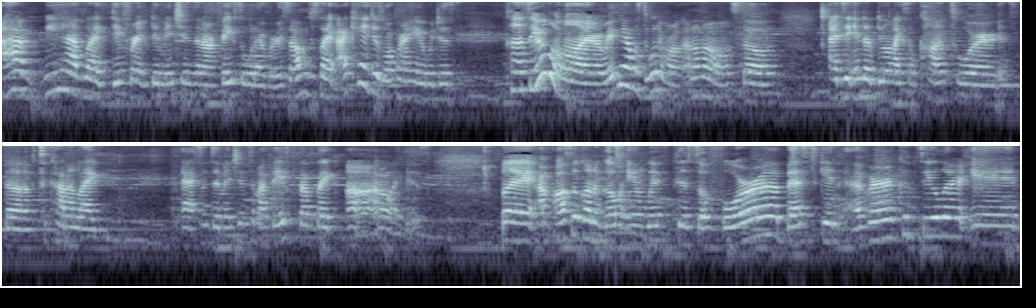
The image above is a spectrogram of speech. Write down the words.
I have we have like different dimensions in our face or whatever. So I'm just like, I can't just walk around here with just concealer on, or maybe I was doing it wrong. I don't know. So I did end up doing like some contour and stuff to kind of like add some dimension to my face because I was like, uh, -uh I don't like this. But I'm also going to go in with the Sephora Best Skin Ever Concealer in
